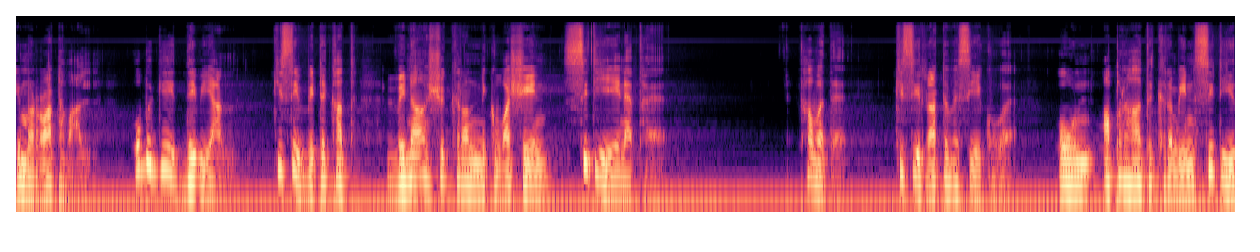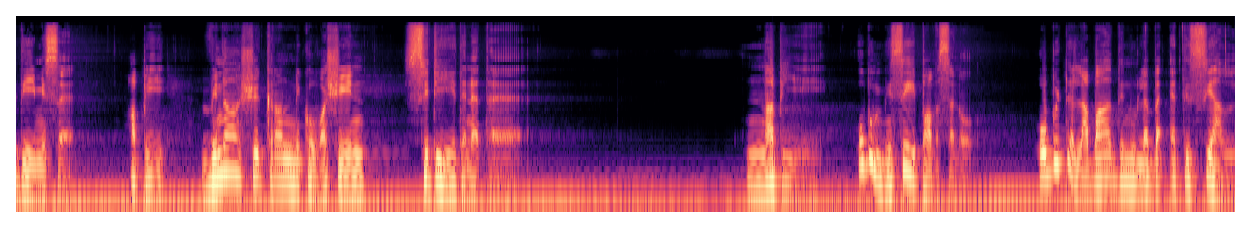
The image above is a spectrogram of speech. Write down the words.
එම රටවල් ඔබගේ දෙවියන් කිසි විටකත් විනාශ කරන්නෙකු වශයෙන් සිටියේ නැත. තවද කිසි රටවැසියෙකුව ඔවුන් අපරාධ කරමින් සිටියදී මිස අපි විනාශ කරන්නෙකු වශයෙන් සිටියේද නැත. නබී ඔබ මෙසේ පවසනෝ ඔබට ලබා දෙනු ලැබ ඇති සියල්ල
